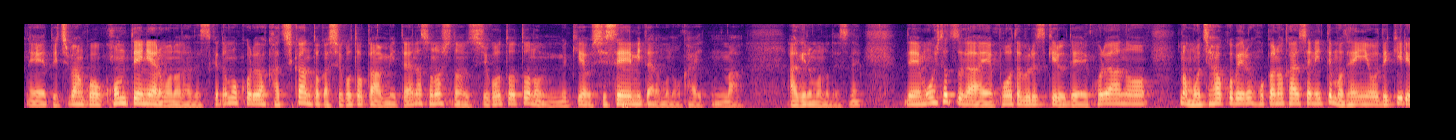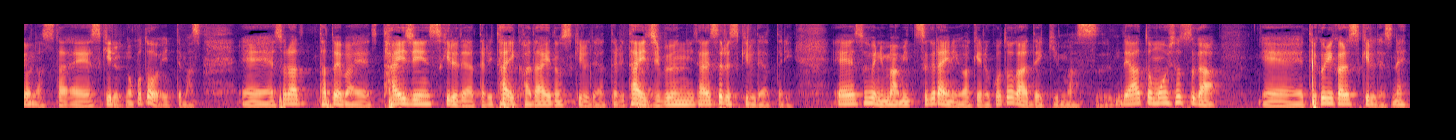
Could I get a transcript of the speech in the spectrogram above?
えー、と一番こう根底にあるものなんですけどもこれは価値観とか仕事観みたいなその人の仕事との向き合う姿勢みたいなものを書いてまあ上げるものですね。で、もう一つが、え、ポータブルスキルで、これはあの、まあ、持ち運べる、他の会社に行っても転用できるようなスタ、え、スキルのことを言ってます。えー、それは例えば、えー、対人スキルであったり、対課題のスキルであったり、対自分に対するスキルであったり、えー、そういうふうにまあ3つぐらいに分けることができます。で、あともう一つが、えー、テクニカルスキルですね、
